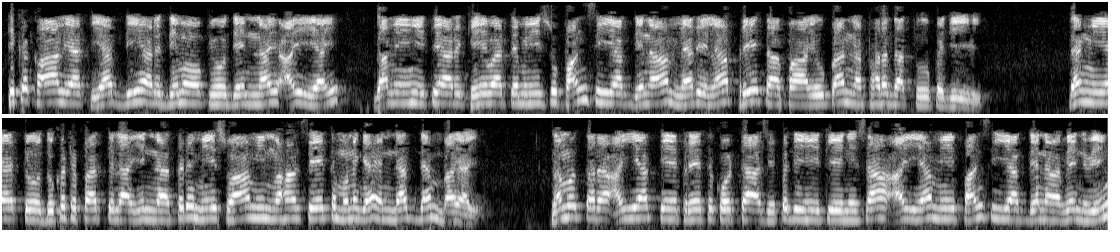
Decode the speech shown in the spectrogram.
ටික කාලයක් යද්දී අර දෙමෝපියෝ දෙන්නයි අයියයි ගමේ හිටිය අර කේවට මිනිස්සු 500ක් දෙනා මැරිලා പ്രേතපාය උපන්න පරදත් උපජීවි. දැන් ඊයට දුකටපත් වෙලා ඉන්න අතර මේ ස්වාමින් වහන්සේට මුණ ගැහෙන්නත් දැන් බයයි. නමුත් අර අයියාගේ പ്രേත කොට්ටාස ඉපදී හිටිය නිසා අයියා මේ 500ක් දෙන වෙනුවෙන්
